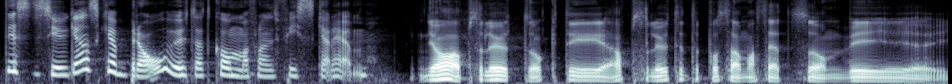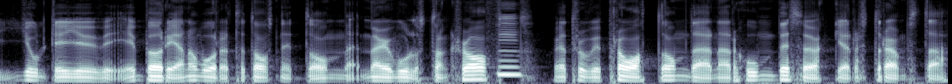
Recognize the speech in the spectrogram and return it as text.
det ser ju ganska bra ut att komma från ett fiskarhem. Ja, absolut. Och det är absolut inte på samma sätt som vi gjorde ju i början av året ett avsnitt om Mary Wollstonecraft. Mm. Och jag tror vi pratade om det när hon besöker Strömstad,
